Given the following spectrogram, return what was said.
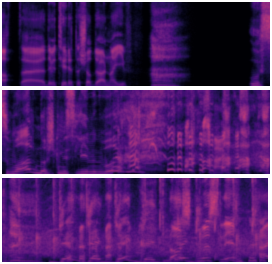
at eh, Det betyr rett og slett at du er naiv. Osman, norskmuslimen vår. Nei, Gegg, gegg, gegg, gegg. norsk muslim! Hei,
